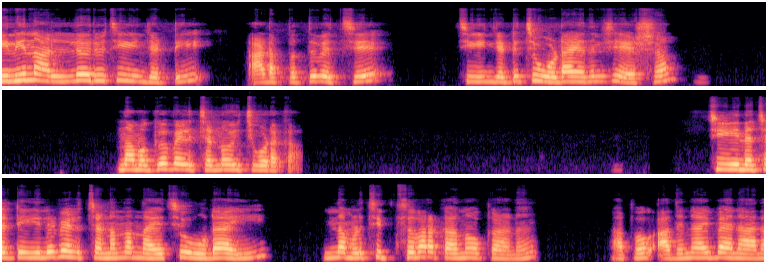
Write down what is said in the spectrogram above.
ഇനി നല്ലൊരു ചീഞ്ചട്ടി അടപ്പത്ത് വെച്ച് ചീഞ്ചട്ടി ചൂടായതിനു ശേഷം നമുക്ക് വെളിച്ചെണ്ണ ഒഴിച്ചു കൊടുക്കാം. ചീനച്ചട്ടിയിൽ വെളിച്ചെണ്ണ നന്നായി ചൂടായി. നമ്മൾ ചിപ്സ് വറക്കാൻ നോക്കാണ്. അപ്പോൾ അതിനായി ബനാന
